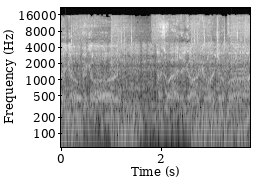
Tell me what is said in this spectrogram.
Washing up begun That's when you're going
